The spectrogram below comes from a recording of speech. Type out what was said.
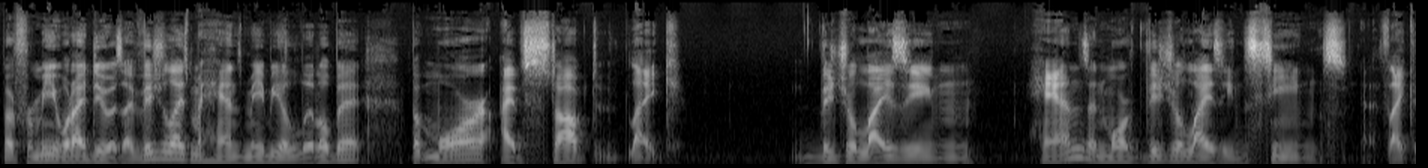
But for me, what I do is I visualize my hands maybe a little bit, but more I've stopped like visualizing hands and more visualizing scenes. It's like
